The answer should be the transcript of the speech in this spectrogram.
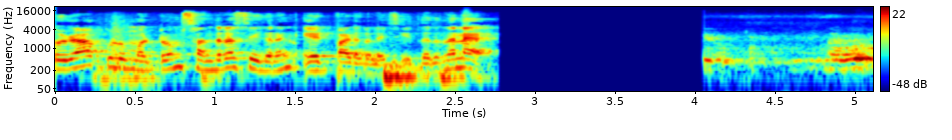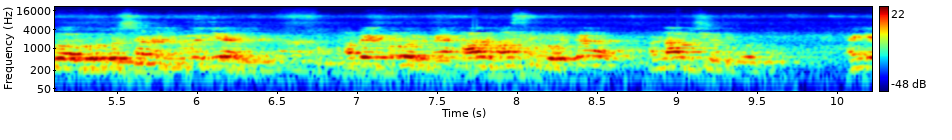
விழாக்குழு மற்றும் சந்திரசேகரன் ஏற்பாடுகளை செய்திருந்தனர். ஒரு வருஷம் நிம்மதியா இருக்கு அப்ப எப்போ வருமே ஆறு மாசத்துக்கு ஒருக்க அண்ணாபிஷேகத்துக்கு வருவேன். அங்கே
